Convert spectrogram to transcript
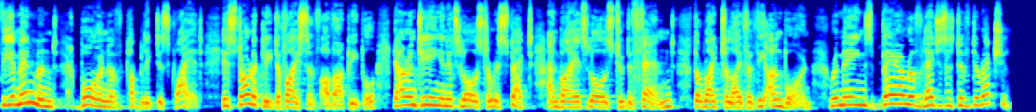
The amendment, born of public disquiet, historically divisive of our people, guaranteeing in its laws to respect and by its laws to defend the right to life of the unborn, remains bare of legislative direction.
